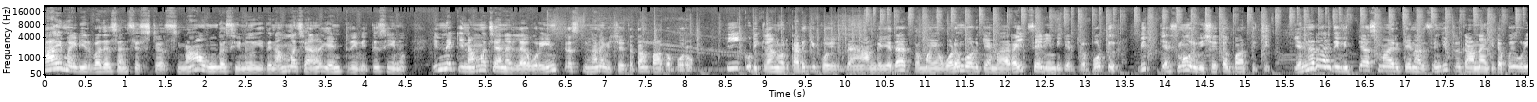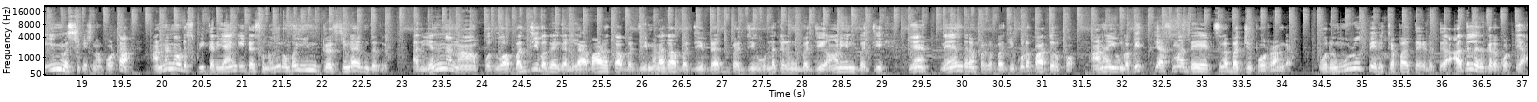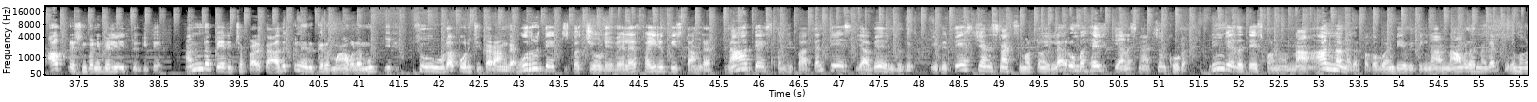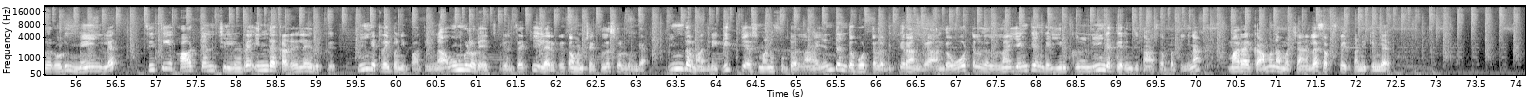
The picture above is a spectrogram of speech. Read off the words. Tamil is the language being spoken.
Hi my dear brothers and sisters நான் உங்கள் சீனு. இது நம்ம சேனல் என்ட்ரி வித் சீனு. இன்றைக்கி நம்ம சேனலில் ஒரு இன்ட்ரெஸ்டிங்கான விஷயத்தை தான் பார்க்க போகிறோம் டீ குடிக்கலான்னு ஒரு கடைக்கு போயிருந்தேன். அங்கே எதார்த்தமாக என் உடம்போட கேமரா ரைட் சைடு இண்டிகேட்டரை போட்டு வித்தியாசமாக ஒரு விஷயத்த பார்த்துச்சு. என்னடா இது வித்தியாசமாக இருக்கேன்னு அதை செஞ்சுட்டு இருக்க அண்ணா கிட்ட போய் ஒரு இன்வெஸ்டிகேஷனை போட்டால் அண்ணனோட ஸ்பீக்கர் என்கிட்ட சொன்னது ரொம்ப இன்ட்ரெஸ்டிங்காக இருந்தது. அது என்னன்னா பொதுவாக பஜ்ஜி வகைகளில் வாழைக்காய் பஜ்ஜி மிளகாய் பஜ்ஜி பிரெட் பஜ்ஜி உருளைக்கிழங்கு பஜ்ஜி ஆனியன் பஜ்ஜி ஏன் நேந்திரம் பழ பஜ்ஜி கூட பார்த்துருப்போம். ஆனால் இவங்க வித்தியாசமாக டேட்ஸில் பஜ்ஜி போடுறாங்க. ஒரு முழு பேரிச்சப்பழத்தை எடுத்து அதில் இருக்கிற கொட்டையை ஆப்ரேஷன் பண்ணி வெளியே தூக்கிட்டு அந்த பேரிச்சப்பழத்தை அதுக்குன்னு இருக்கிற மாவில் முக்கி சூடாக பொறிச்சு தராங்க. ஒரு டேட்ஸ் பஜ்ஜியோட விலை ஃபைவ் ருபீஸ் தாங்க. நான் டேஸ்ட் பண்ணி பார்த்தேன் டேஸ்டியாகவே இருந்தது. இது டேஸ்டியான ஸ்நாக்ஸ் மட்டும் இல்லை ரொம்ப ஹெல்த்தியான ஸ்நாக்ஸும் கூட. நீங்கள் இதை டேஸ்ட் பண்ணணும்னா அண்ணா நகர் பக்கம் வண்டியை விட்டிங்கன்னா நாவலர் நகர் திருமங்கலரோடு மெயினில் சிட்டி ஹாட் அண்ட் சில்லுன்ற இந்த கடையில் இருக்குது நீங்கள் ட்ரை பண்ணி பார்த்தீங்கன்னா உங்களோட எக்ஸ்பீரியன்ஸை கீழே இருக்க. கமெண்ட் செக்ஷனில் சொல்லுங்கள் இந்த மாதிரி வித்தியாசமான ஃபுட்டெல்லாம் எந்தெந்த ஹோட்டலில் விற்கிறாங்க அந்த ஹோட்டல்கள்லாம் எங்கெங்கே இருக்குதுன்னு நீங்கள் தெரிஞ்சுக்க ஆசைப்பட்டீங்கன்னா மறக்காமல் நம்ம சேனலை சப்ஸ்கிரைப் பண்ணிக்கோங்க.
